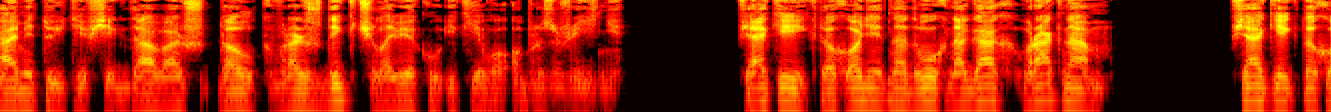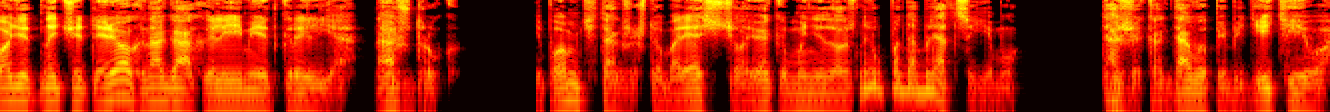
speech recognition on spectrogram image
памятуйте всегда ваш долг вражды к человеку и к его образу жизни. Всякий, кто ходит на двух ногах, враг нам. Всякий, кто ходит на четырех ногах или имеет крылья, наш друг. И помните также, что, борясь с человеком, мы не должны уподобляться ему. Даже когда вы победите его,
